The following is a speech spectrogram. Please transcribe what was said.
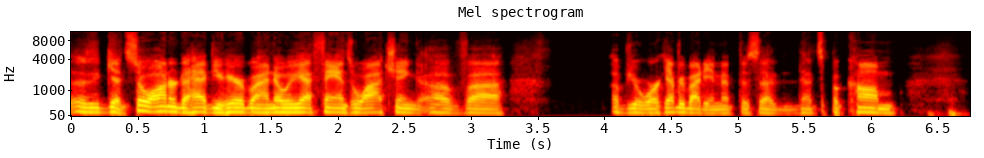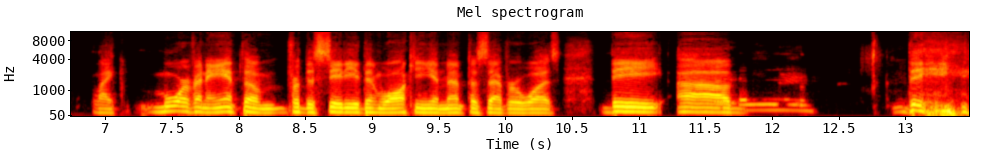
uh, again so honored to have you here. But I know we got fans watching of uh, of your work. Everybody in Memphis that, that's become like more of an anthem for the city than walking in Memphis ever was. The uh, the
